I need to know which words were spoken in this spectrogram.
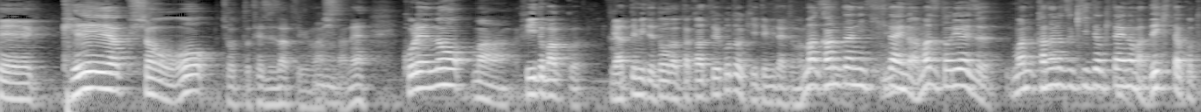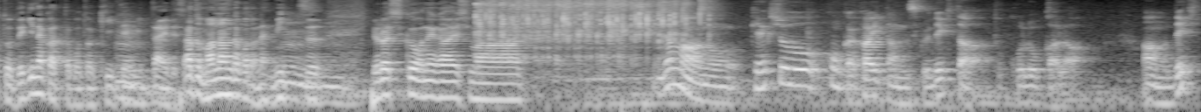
えー契約書をちょっと手伝ってみましたね、これの、まあ、フィードバックやってみてどうだったかということを聞いてみたいと思います、まあ、簡単に聞きたいのはまずとりあえず、まあ、必ず聞いておきたいのは、まあできたこととできなかったことを聞いてみたいです、あと学んだことね。3つ、よろしくお願いします。じゃあまああの契約書を今回書いたんですけどできたところからあのでき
